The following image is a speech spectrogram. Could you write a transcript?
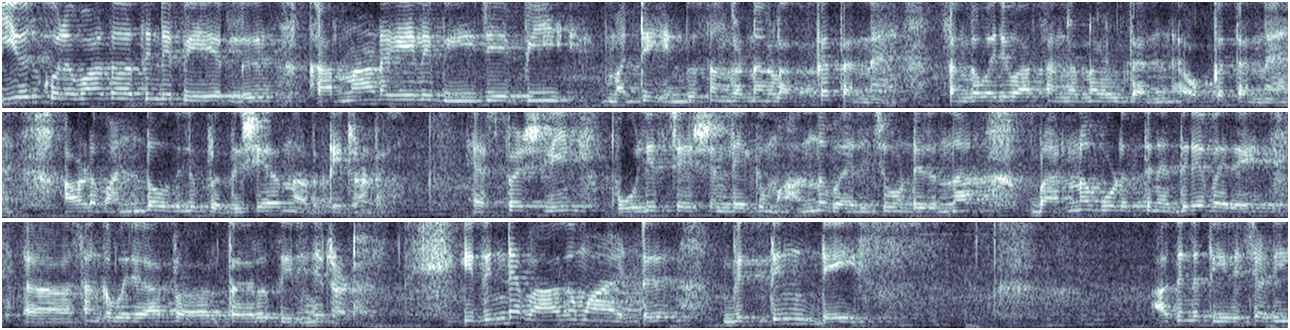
ഈ ഒരു കൊലപാതകത്തിന്റെ പേരിൽ കർണാടകയിലെ ബി ജെ പി മറ്റ് ഹിന്ദു സംഘടനകളൊക്കെ തന്നെ സംഘപരിവാർ സംഘടനകൾ തന്നെ ഒക്കെ തന്നെ അവിടെ വൻതോതിൽ പ്രതിഷേധം നടത്തിയിട്ടുണ്ട്. എസ്പെഷ്യലി പോലീസ് സ്റ്റേഷനിലേക്കും അന്ന് ഭരിച്ചുകൊണ്ടിരുന്ന ഭരണകൂടത്തിനെതിരെ വരെ സംഘപരിവാർ പ്രവർത്തകർ തിരിഞ്ഞിട്ടുണ്ട്. ഇതിന്റെ ഭാഗമായിട്ട് വിത്തിൻ ഡേയ്സ് അതിന്റെ തിരിച്ചടി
